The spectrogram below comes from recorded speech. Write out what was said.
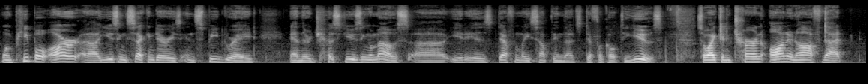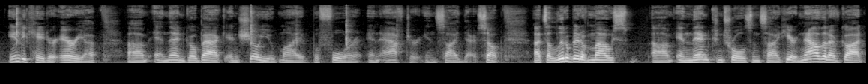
when people are uh, using secondaries in SpeedGrade and they're just using a mouse, uh, it is definitely something that's difficult to use. So I can turn on and off that indicator area um, and then go back and show you my before and after inside there. So that's a little bit of mouse um, and then controls inside here. Now that I've got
